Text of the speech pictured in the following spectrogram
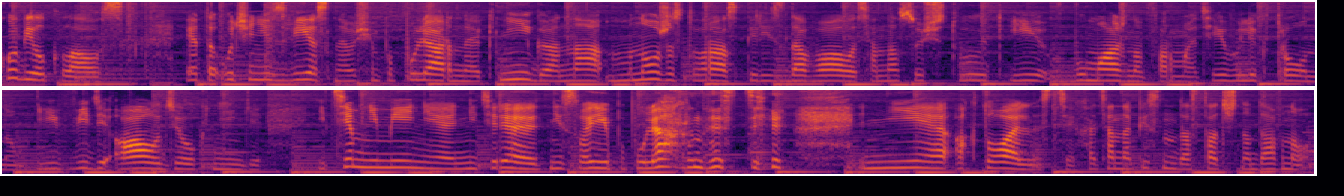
Кобил Клаус. Это очень известная, очень популярная книга, она множество раз переиздавалась, она существует и в бумажном формате, и в электронном, и в виде аудиокниги. И тем не менее не теряет ни своей популярности, ни актуальности, хотя написано достаточно давно.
